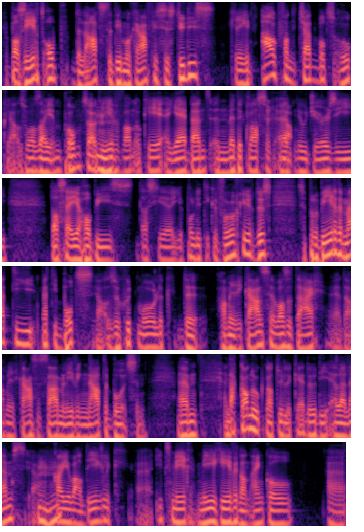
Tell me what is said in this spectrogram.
gebaseerd op de laatste demografische studies kregen elk van die chatbots ook, ja, zoals dat je een prompt zou Mhm. geven van oké, en jij bent een middenklasser uit Ja. New Jersey, dat zijn je hobby's, dat is je, je politieke voorkeur. Dus ze probeerden met die, met die bots ja, zo goed mogelijk de Amerikaanse, was het daar, eh, de Amerikaanse samenleving na te bootsen. Ehm, en dat kan ook natuurlijk, hè, door die LLM's ja, Mhm. kan je wel degelijk eh, iets meer meegeven dan enkel eh,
